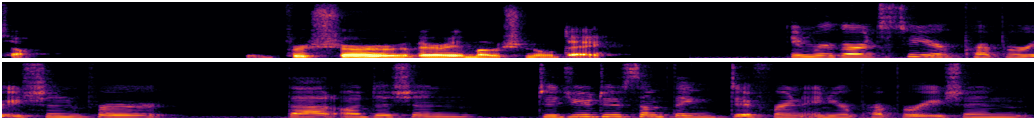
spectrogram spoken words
So, for sure, a very emotional day. In regards to your preparation for that audition, did you do something different in your preparation,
